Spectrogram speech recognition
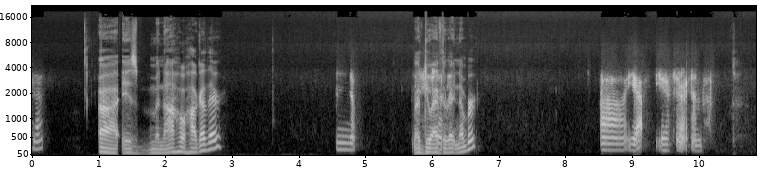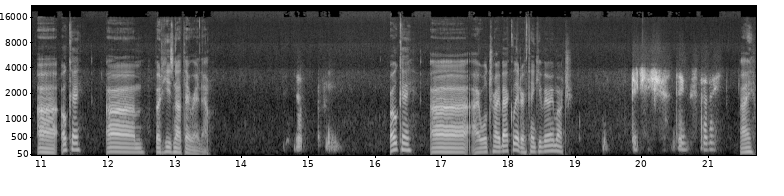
Hello? Uh, is Manaho Haga there? No. Uh, do I have the right number? Uh, yeah, you have the right number. Uh, okay. Um, but he's not there right now. Nope. Okay. Uh, I will try back later. Thank you very much. Okay, sure. Thanks. Bye bye.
